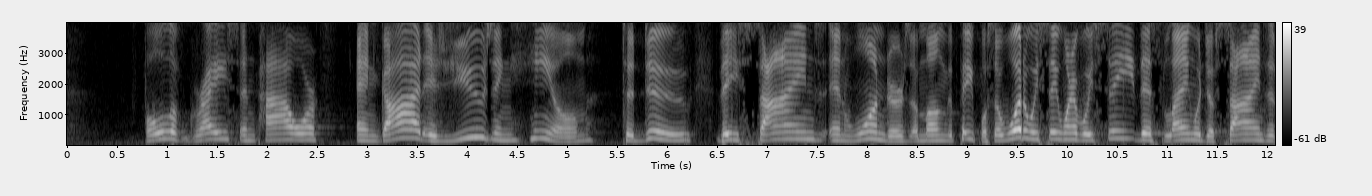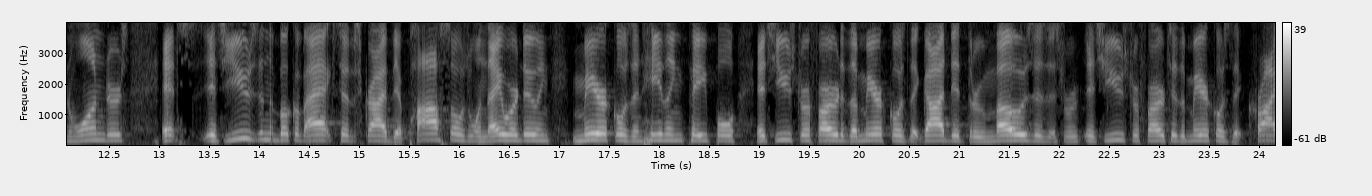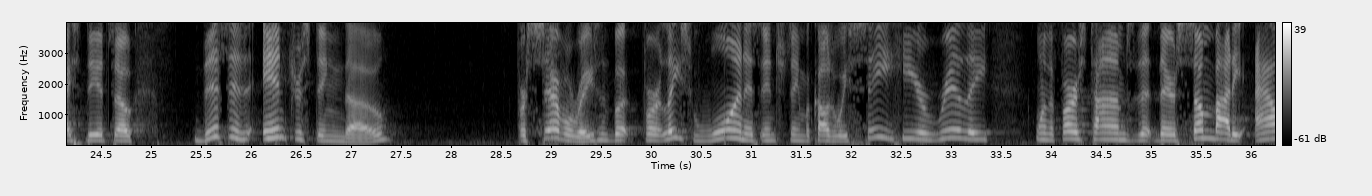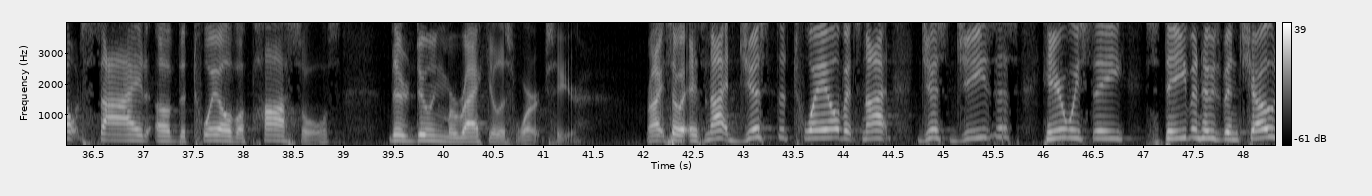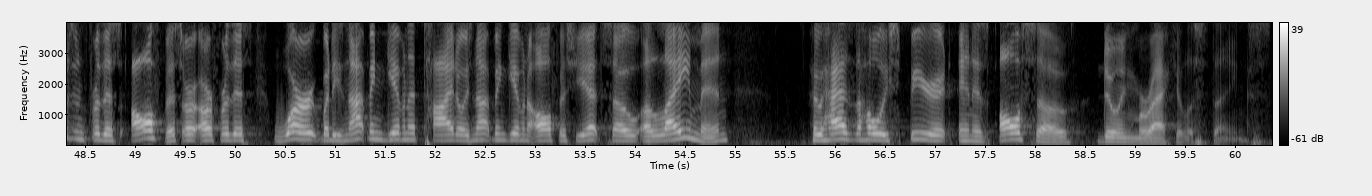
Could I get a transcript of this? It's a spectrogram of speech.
full of grace and power, and God is using him to do these signs and wonders among the people. So, what do we see whenever we see this language of signs and wonders? It's, it's used in the book of Acts to describe the apostles when they were doing miracles and healing people. It's used to refer to the miracles that God did through Moses. It's, re, it's used to refer to the miracles that Christ did. So, this is interesting, though, for several reasons, but for at least one, it's interesting because we see here really one of the first times that there's somebody outside of the 12 apostles that are doing miraculous works here. Right? So it's not just the 12, it's not just Jesus. Here we see Stephen, who's been chosen for this office or, or for this work, but he's not been given a title, he's not been given an office yet. So a layman who has the Holy Spirit and is also doing miraculous things.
